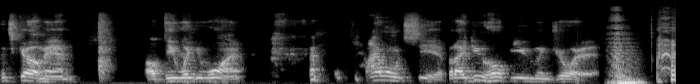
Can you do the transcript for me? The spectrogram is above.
let's go, man. I'll do what you want. I won't see it, but I do hope you enjoy it. So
